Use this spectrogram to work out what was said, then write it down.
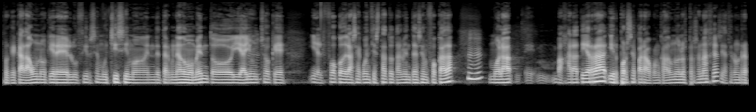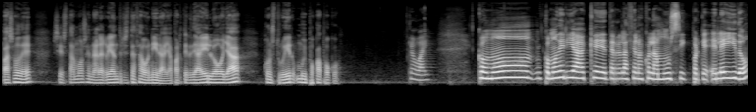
porque cada uno quiere lucirse muchísimo en determinado momento y hay un choque y el foco de la secuencia está totalmente desenfocada. Mola eh, bajar a tierra, ir por separado con cada uno de los personajes y hacer un repaso de si estamos en alegría, en tristeza o en ira. Y a partir de ahí luego ya construir muy poco a poco. Qué guay. ¿Cómo, ¿Cómo dirías que te relacionas con la música? Porque he leído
